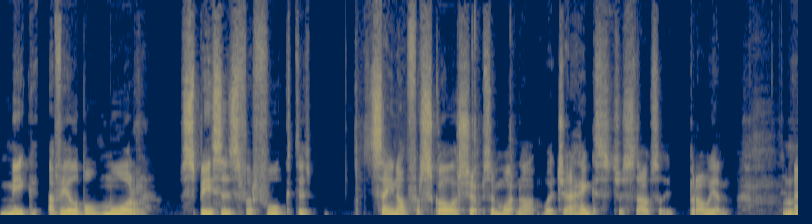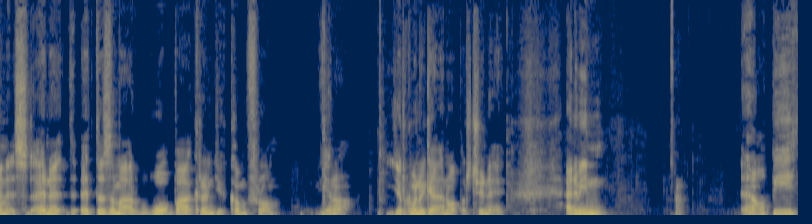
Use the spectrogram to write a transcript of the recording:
make available more spaces for folk to sign up for scholarships and whatnot, which I think is just absolutely brilliant. Mm-hmm. And it's and it, it doesn't matter what background you come from, you know, you're going to get an opportunity. And I mean, it'll be.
